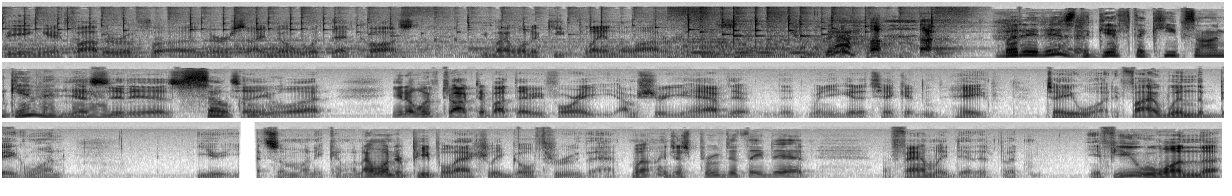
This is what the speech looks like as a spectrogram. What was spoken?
being a father of a nurse, I know what that costs. You might want to keep playing the lottery. But it is the gift that keeps on giving. Yes, it is. So I'll tell you what. You know, we've talked about that before. I'm sure you have that, that when you get a ticket and hey, tell you what, if I win the big one, you, you got some money coming. I wonder if people actually go through that. Well, I just proved that they did. A family did it, but if you won the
